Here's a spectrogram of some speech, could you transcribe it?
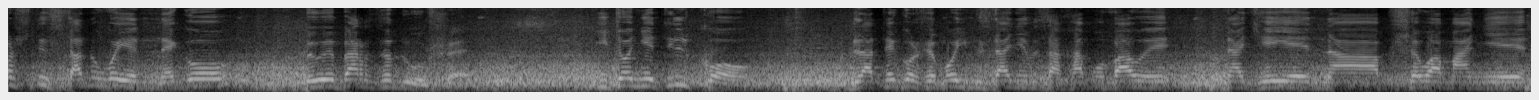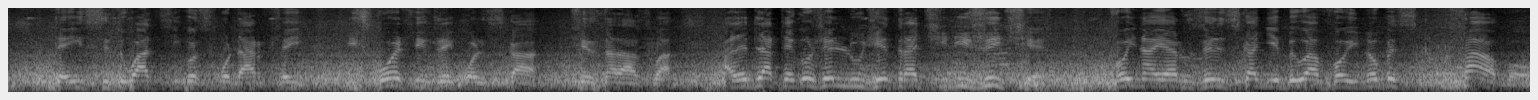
koszty stanu wojennego były bardzo duże. I to nie tylko dlatego, że moim zdaniem zahamowały nadzieję na przełamanie tej sytuacji gospodarczej i społecznej, w której Polska się znalazła, ale dlatego, że ludzie tracili życie. Wojna jaruzelska nie była wojną bezkrwawą.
